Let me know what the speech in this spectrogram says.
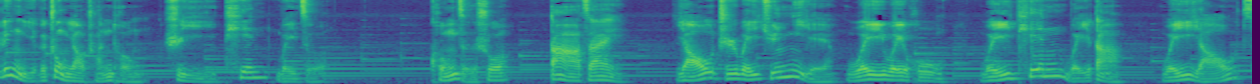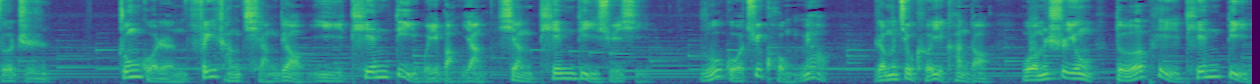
另一个重要传统是以天为则。孔子说：“大哉，尧之为君也，巍巍乎！为天为大，为尧则之。”中国人非常强调以天地为榜样，向天地学习。如果去孔庙，人们就可以看到，我们是用德配天地、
